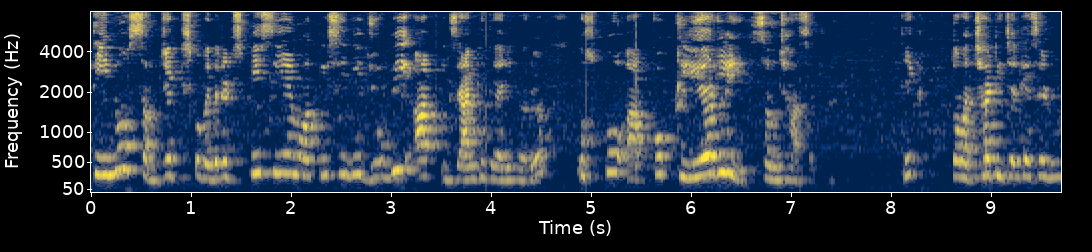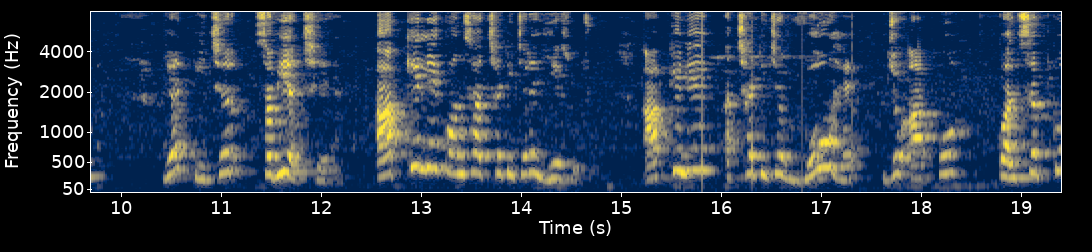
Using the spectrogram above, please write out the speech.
तीनों सब्जेक्ट्स को वेदर इट्स पीसीएम और पीसीबी जो भी आप एग्ज़ाम की तैयारी कर रहे हो, उसको आपको क्लियरली समझा सके। ठीक? तो अब अच्छा टीचर कैसे ढूंढे? यार टीचर सभी अच्छे हैं। आपके लिए कौन सा अच्छा टीचर है, ये सोचो। आपके लिए अच्छा टीचर वो है जो आपको कॉन्सेप्ट को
